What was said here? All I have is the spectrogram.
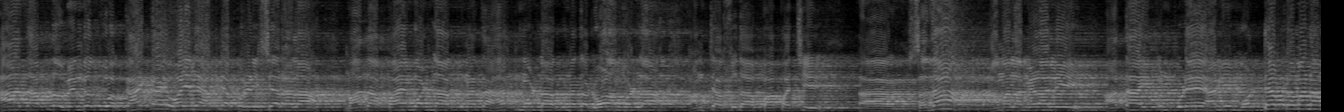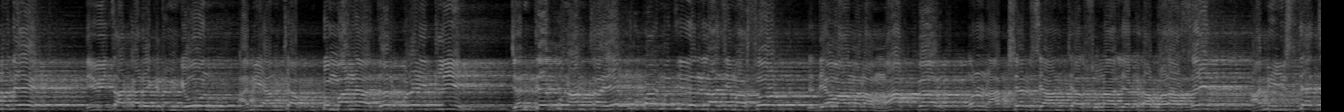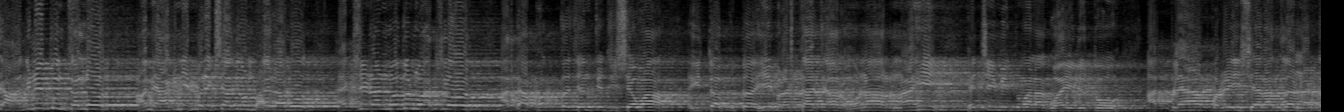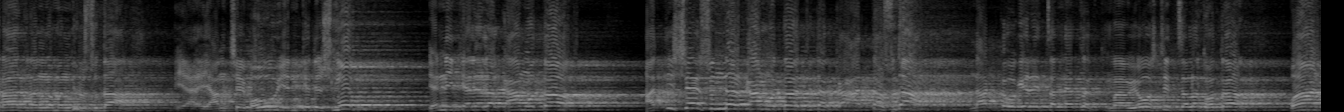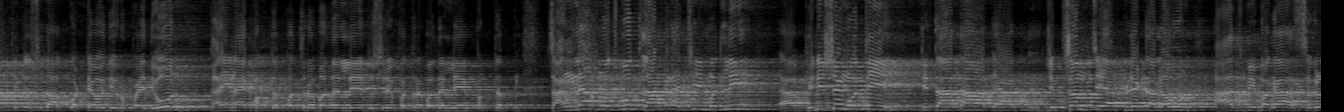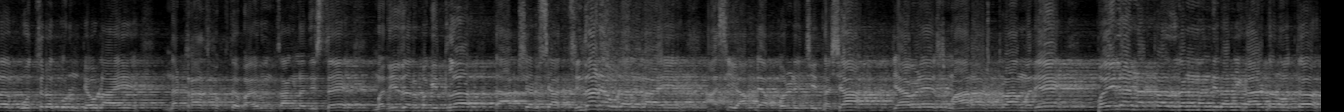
आज आपलं व्यंगत्व काय काय व्हायलंय आपल्या परळी शहराला माझा पाय मोडला कुणाचा हात मोडला कुणाचा डोळा मोडला आमच्या सुद्धा पापाची अं, सजा आम्हाला मिळाली आता इथून पुढे आम्ही मोठ्या प्रमाणामध्ये देवीचा कार्यक्रम घेऊन आम्ही आमच्या कुटुंबानं जर परळीतली जनतेतून आमचा एक रुपयामध्ये जर लाजीम असो तर देवा आम्हाला माफ कर म्हणून अक्षरशः आमच्या सुना लेकरा बाळासहित आम्ही इस्त्याच्या अग्नीतून चाललो आम्ही अग्नी परीक्षा देऊन बाहेर आलो ऍक्सिडेंट मधून वाचलो आता फक्त जनतेची सेवा इथं कुठंही भ्रष्टाचार होणार नाही ह्याची मी तुम्हाला ग्वाही देतो. आपल्या परळी शहरातलं नटराज रंगमंदिर सुद्धा आमचे भाऊ एन के देशमुख यांनी केलेलं काम होतं. अतिशय सुंदर काम होतं. तिथं का आता सुद्धा नाटकं वगैरे चालण्याचं व्यवस्थित चालत होतं. पण तिथं सुद्धा कोट्यावधी रुपये देऊन काही नाही फक्त पत्र बदलले दुसरे पत्र बदलले फक्त चांगल्या मजबूत लाकडाची मधली फिनिशिंग होती. तिथं आता त्या जिप्समच्या प्लेटा लावून आज बी बघा सगळं बोचरं करून ठेवलं आहे. नटराज फक्त बाहेरून चांगलं दिसतंय. मध्ये जर बघितलं तर अक्षरशः चिंदाड्या उडालेला आहे. अशी आपल्या परडीची दशा. ज्यावेळेस महाराष्ट्रामध्ये पहिलं नटराज रंग मंदिर आणि गार्डन होतं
